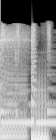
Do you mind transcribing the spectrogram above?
Música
